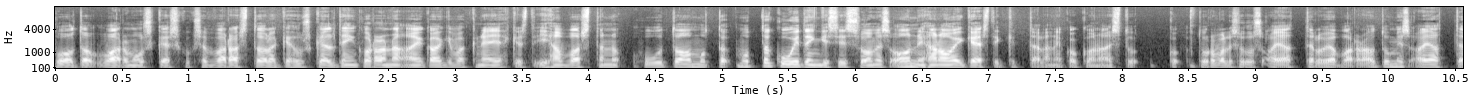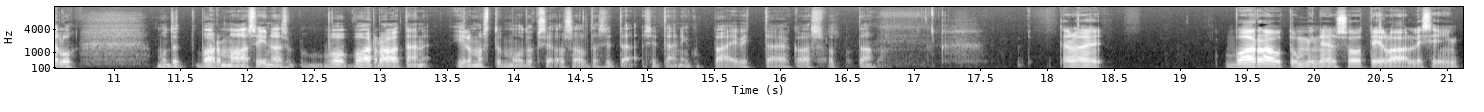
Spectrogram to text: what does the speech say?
huoltovarmuuskeskuksen varastoilla kehuskeltiin korona-aikaakin, vaikka ne ei ehkä ihan vastannut huutoon, mutta, mutta kuitenkin siis Suomessa on ihan oikeastikin tällainen kokonaisturvallisuusajattelu ja varautumisajattelu. Mutta varmaan siinä olisi varaa tämän ilmastonmuutoksen osalta sitä, sitä niin kuin päivittää ja kasvattaa. Tällainen varautuminen sotilaallisiin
